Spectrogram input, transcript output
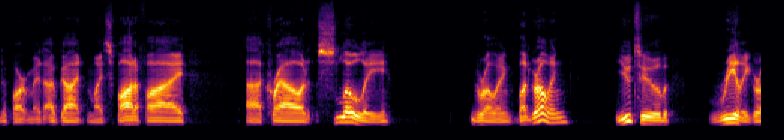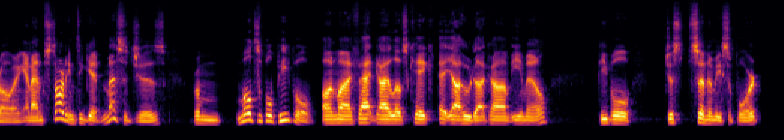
department. I've got my Spotify uh, crowd slowly growing, but growing. YouTube really growing. And I'm starting to get messages from multiple people on my fat guy loves cake at yahoo.com email. People just sending me support,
